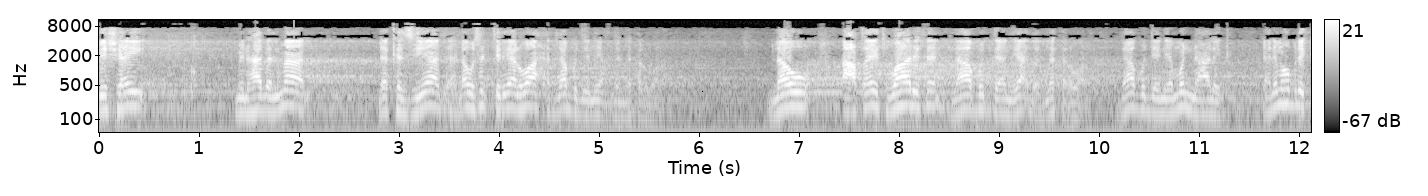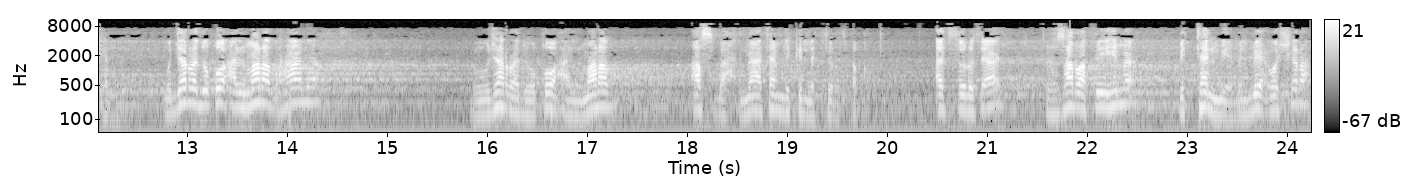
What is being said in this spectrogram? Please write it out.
بشيء من هذا المال لك زيادة. لو زدت ريال واحد لابد أن يأذن لك الورثة. لو أعطيت وارثا لابد أن يأذن لك الورثة. لابد أن يمن عليك. يعني ما هو بلك. مجرد وقوع المرض هذا بمجرد وقوع المرض أصبح ما تملك إلا الثلث فقط. الثلثان تتصرف فيهما بالتنمية بالبيع والشراء.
